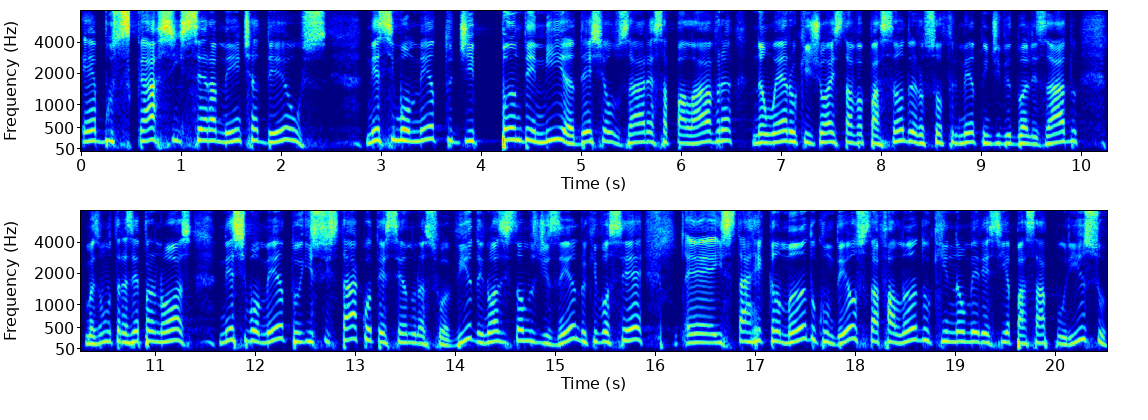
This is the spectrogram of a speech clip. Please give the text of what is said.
é buscar sinceramente a Deus. Nesse momento de pandemia, deixa eu usar essa palavra, não era o que Jó estava passando, era o sofrimento individualizado, mas vamos trazer para nós. Neste momento, isso está acontecendo na sua vida e nós estamos dizendo que você é, está reclamando com Deus, está falando que não merecia passar por isso,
